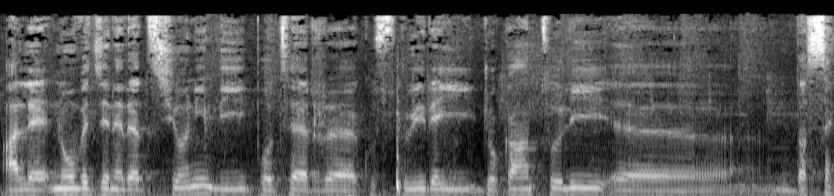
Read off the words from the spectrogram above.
alle nuove generazioni di poter eh, costruire i giocattoli eh, da sé.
